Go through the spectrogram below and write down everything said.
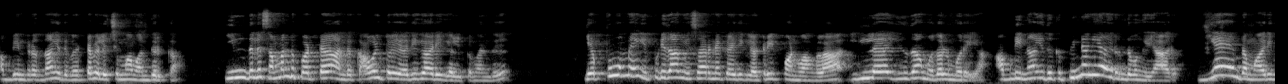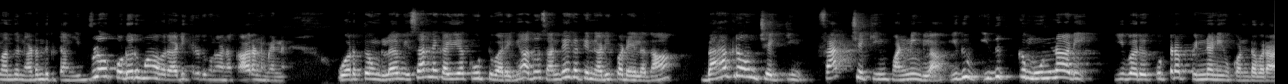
அப்படின்றது தான் இது வெட்ட வெளிச்சமா வந்திருக்கா? இதுல சம்பந்தப்பட்ட அந்த காவல்துறை அதிகாரிகளுக்கு வந்து எப்பவுமே இப்படிதான் விசாரணை கைதிகளை ட்ரீட் பண்ணுவாங்களா? இல்ல இதுதான் முதல் முறையா? அப்படின்னா இதுக்கு பின்னணியா இருந்தவங்க யாரு? ஏன் இந்த மாதிரி வந்து நடந்துக்கிட்டாங்க? இவ்வளவு கொடூரமா அவர் அடிக்கிறதுக்குண்டான காரணம் என்ன? ஒருத்தவங்களை விசாரணை கையை கூட்டு வரீங்க அதுவும் சந்தேகத்தின் அடிப்படையில தான். பேக்ரவுண்ட் செக்கிங் ஃபேக்ட் செக்கிங் பண்ணீங்களா? இது இதுக்கு முன்னாடி இவர் குற்ற பின்னணி கொண்டவரா?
